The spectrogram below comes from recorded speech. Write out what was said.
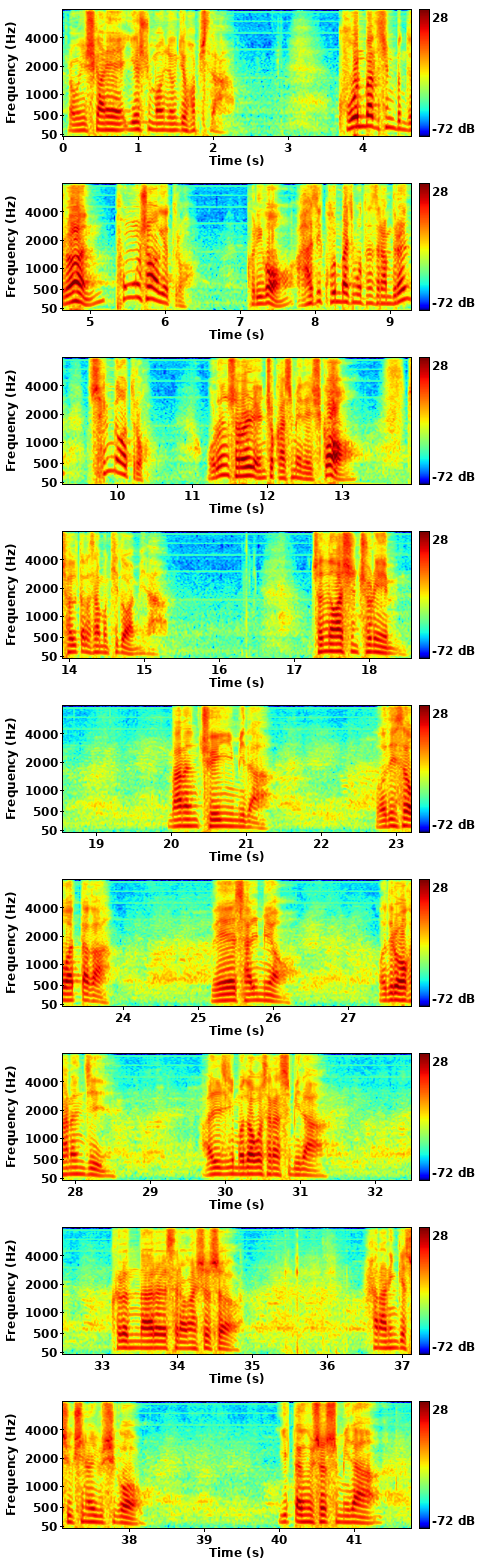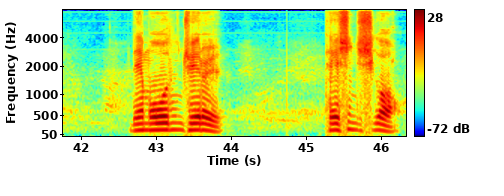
여러분 이 시간에 예수님만 영접합시다. 구원받으신 분들은 풍성하게 얻도록 그리고 아직 구원받지 못한 사람들은 생명 얻도록 오른손을 왼쪽 가슴에 대시고 절 따라서 한번 기도합니다. 전능하신 주님, 나는 죄인입니다. 어디서 왔다가 왜 살며 어디로 가는지 알지 못하고 살았습니다. 그런 나를 사랑하셔서 하나님께서 육신을 주시고 이 땅에 오셨습니다. 내 모든 죄를 대신 지시고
